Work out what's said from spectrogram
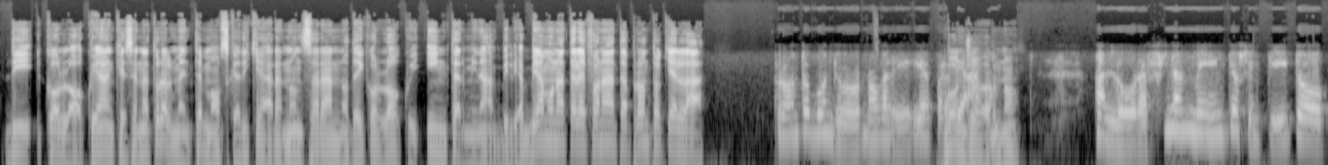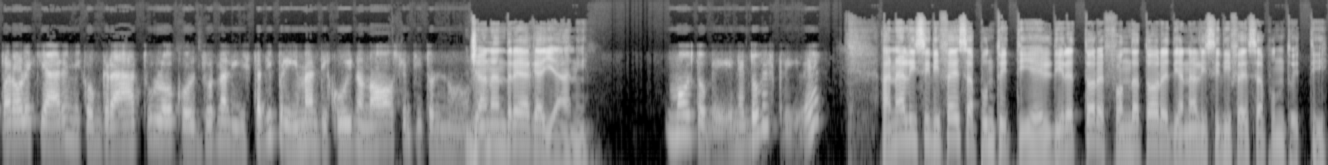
di colloqui, anche se naturalmente Mosca dichiara non saranno dei colloqui interminabili. Abbiamo una telefonata, pronto chi è là? Pronto, buongiorno Valeria. parliamo. Buongiorno. Allora, finalmente ho sentito parole chiare, mi congratulo col giornalista di prima di cui non ho sentito il nome. Gianandrea Gaiani. Molto bene, dove scrive? Analisidifesa.it è il direttore e fondatore di analisidifesa.it.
